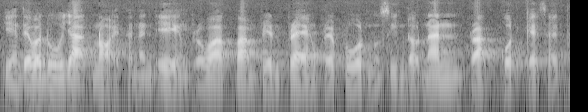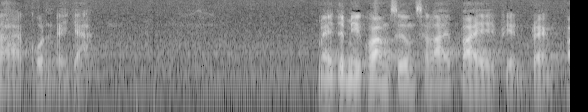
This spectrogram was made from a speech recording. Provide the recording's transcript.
เพียงแต่ว่าดูยากหน่อยเท่านั้นเอง เพราะว่าความเปลี่ยนแปลงแปรปรวนของสิ่งเหล่านั้น ปรากฏแก่สายตาคนได้ยาก แม้จะมีความเสื่อมสลายไปเปลี่ยนแปลงไป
